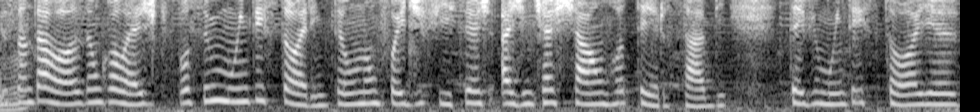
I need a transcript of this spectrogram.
E o Santa Rosa é um colégio que possui muita história, então não foi difícil a a gente achar um roteiro, sabe? Teve muita história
